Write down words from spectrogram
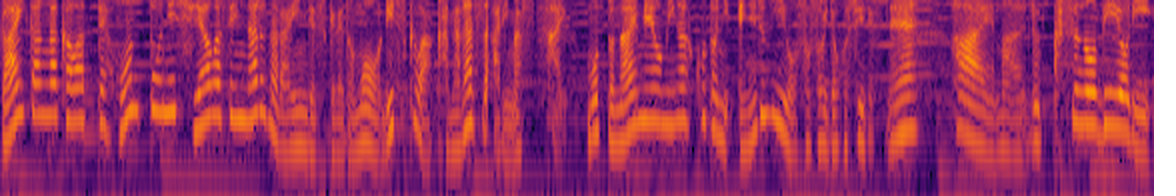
外観が変わって本当に幸せになるならいいんですけれどもリスクは必ずあります、はい、もっと内面を磨くことにエネルギーを注いでほしいですね。はい。まあルックスの美より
